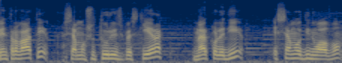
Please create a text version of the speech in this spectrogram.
Bentrovati, siamo su Tourism Peschiera, mercoledì e siamo di nuovo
